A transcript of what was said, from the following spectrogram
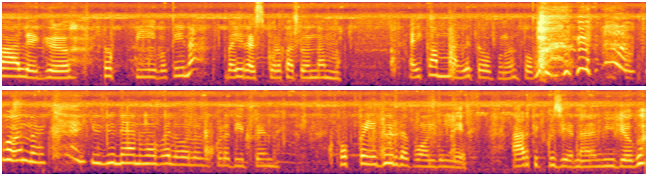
ಬಾಲೆಗ್ ಟೊಪ್ಪಿ ಬೊಕೇನ ಬೈರಸ್ ಪೂರ ಪತ್ತೊಂದಮ್ಮ ಐ ಕಮ್ಮಲ್ಲೇ ತೋಪನ ಪಪ್ಪ ಫೋನ್ ಇದು ನಾನು ಮೊಬೈಲ್ ಓಲೋಲು ಕೂಡ ದೀಪೇನೆ ಪೊಪ್ಪ ಎದುರುಡ ಪೋಂದಿಲ್ಲೇ ಆರ್ತಿಕ್ಕು ಜೇರ್ ನಾನು ವೀಡಿಯೋಗು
